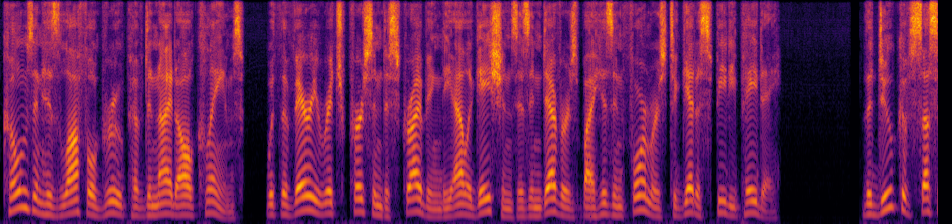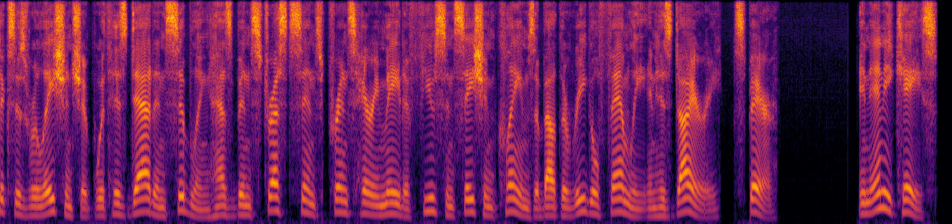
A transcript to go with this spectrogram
Combs and his lawful group have denied all claims, with the very rich person describing the allegations as endeavors by his informers to get a speedy payday. The Duke of Sussex's relationship with his dad and sibling has been stressed since Prince Harry made a few sensation claims about the regal family in his diary, Spare. In any case,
